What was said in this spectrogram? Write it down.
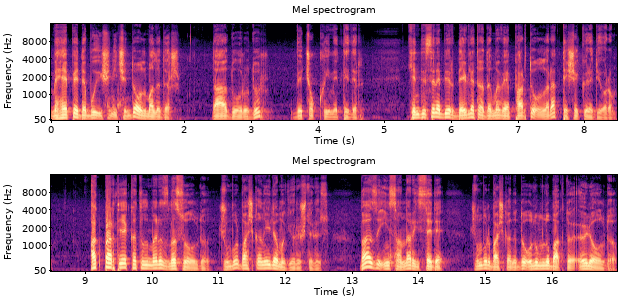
MHP de bu işin içinde olmalıdır. Daha doğrudur ve çok kıymetlidir. Kendisine bir devlet adamı ve parti olarak teşekkür ediyorum. AK Parti'ye katılmanız nasıl oldu? Cumhurbaşkanıyla mı görüştünüz? Bazı insanlar istedi. Cumhurbaşkanı da olumlu baktı, öyle oldu.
